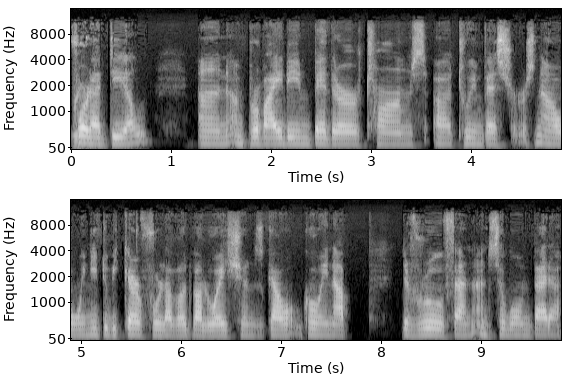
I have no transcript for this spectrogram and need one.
for a deal and, and providing better terms uh, to investors. Now, we need to be careful about valuations go, going up the roof and, and so on. But uh,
